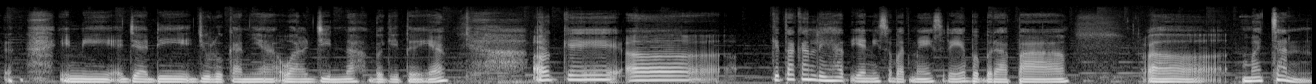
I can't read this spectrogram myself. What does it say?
Ini jadi julukannya waljinah begitu ya. Oke, uh, kita akan lihat ya nih Sobat Maestri ya beberapa uh, macan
